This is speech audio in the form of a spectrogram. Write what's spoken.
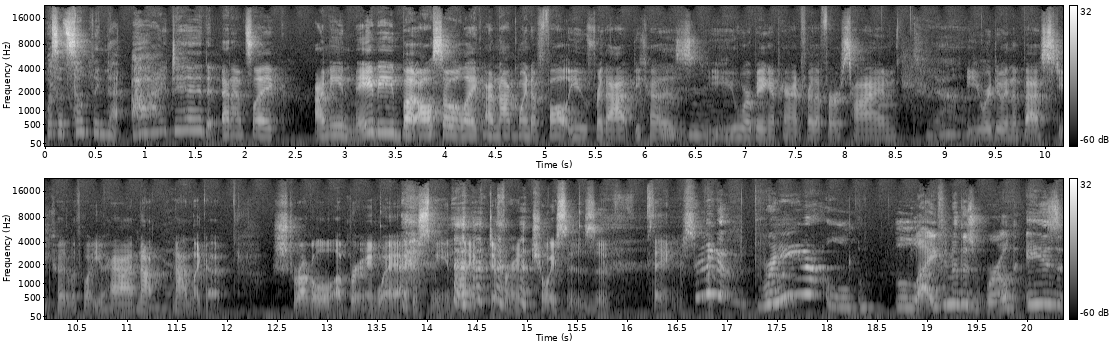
was it something that i did and it's like i mean maybe but also like i'm not going to fault you for that because Mhm. you were being a parent for the first time Yeah. you were doing the best you could with what you had not Yeah. not in like a struggle upbringing way i just mean like different choices of things And, like bringing life into this world is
